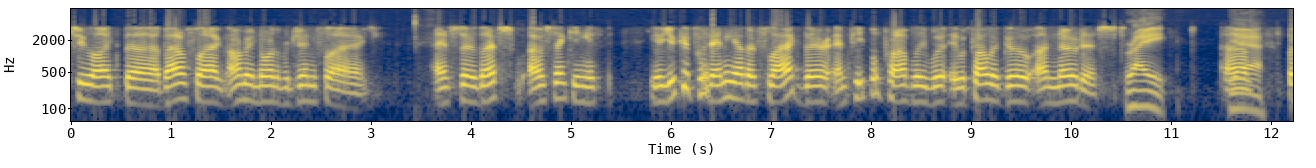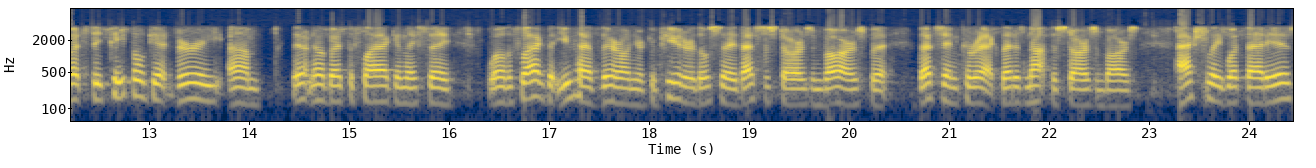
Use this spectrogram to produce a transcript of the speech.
to like the battle flag, the Army of Northern Virginia flag, and so that's. I was thinking if you know, you could put any other flag there, and people probably would. It would probably go unnoticed. Right. Um, Yeah. But see, people get very, um, they don't know about the flag and they say, well, the flag that you have there on your computer, they'll say that's the stars and bars, but that's incorrect. That is not the stars and bars. Actually, what that is,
